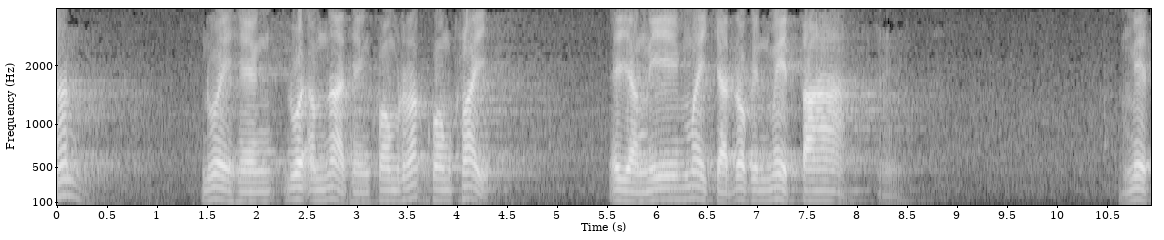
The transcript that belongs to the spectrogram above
นั้นด้วยแห่งด้วยอำนาจแห่งความรักความใคร่ไอ้อย่างนี้ไม่จัดว่าเป็นเมตตา เมต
